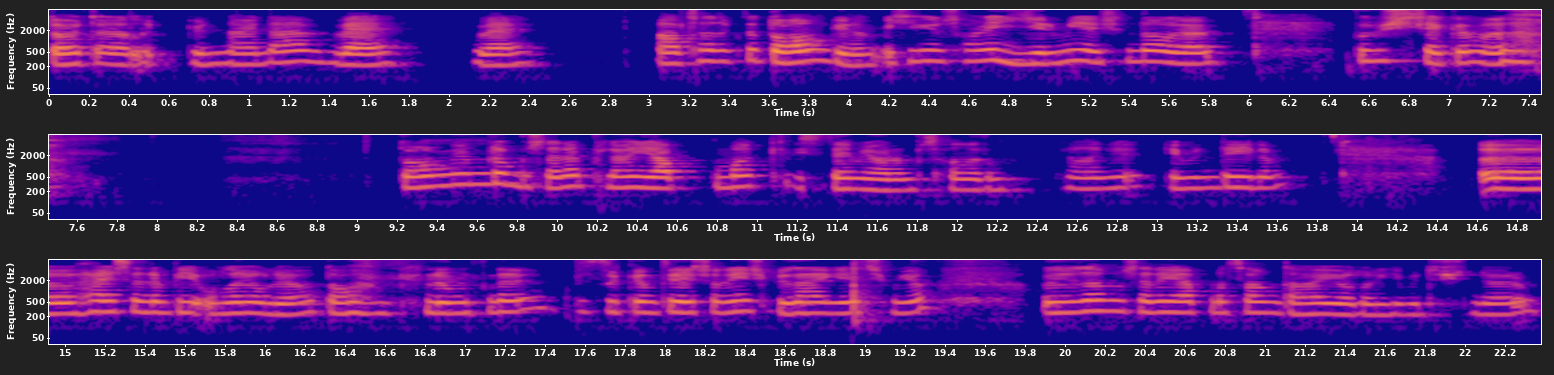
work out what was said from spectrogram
4 Aralık günlerden ve ve 6 Aralık'ta doğum günüm. 2 gün sonra 20 yaşında oluyorum. Bu bir şaka mı? doğum günümde bu sene plan yapmak istemiyorum sanırım. Yani emin değilim. Ee, her sene bir olay oluyor doğum günümde. Bir sıkıntı yaşanıyor. Hiç güzel geçmiyor. O yüzden bu sene yapmasam daha iyi olur gibi düşünüyorum.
